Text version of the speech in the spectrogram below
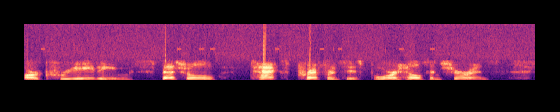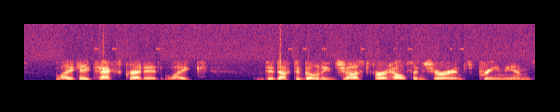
are creating special tax preferences for health insurance, like a tax credit, like deductibility just for health insurance premiums,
